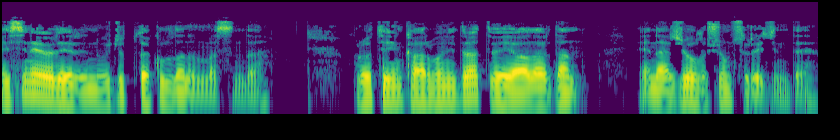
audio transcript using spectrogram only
Besin öğelerinin vücutta kullanılmasında, protein, karbonhidrat ve yağlardan enerji oluşum sürecinde,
